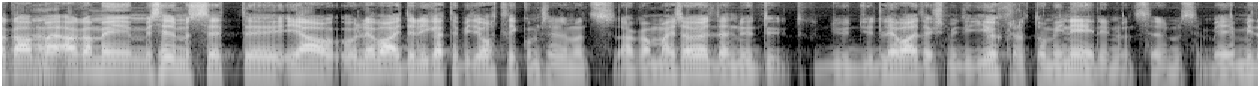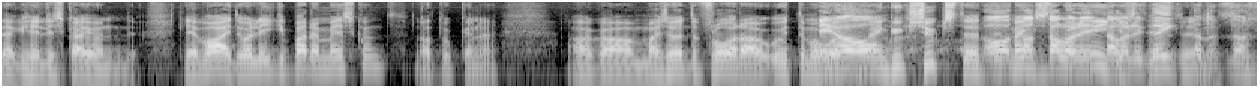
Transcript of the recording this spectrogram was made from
aga, aga, aga me, me selles mõttes, et ja Levadia oli igatepidi ohtlikum selles mõttes, aga ma ei saa öelda, et nüüd, nüüd Levadia oleks muidugi jõhkralt domineerinud selles mõttes, midagi sellist ka ei olnud. Levadia oligi parem meeskond natukene, aga ma ei saa öelda, Flora, ütleme, no, no- mäng üks-üks, ta no mängis tal oli, tal oli kõik, noh,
